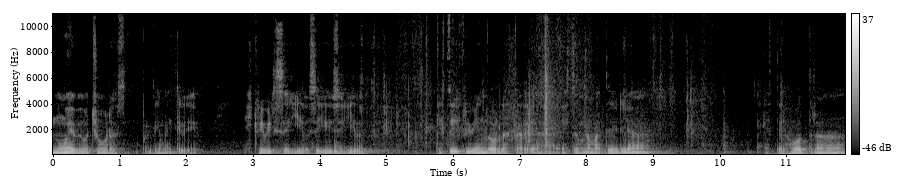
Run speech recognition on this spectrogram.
9, 8 horas prácticamente de escribir seguido, seguido y seguido. Que estoy escribiendo las tareas. Esta es una materia, esta es otra,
